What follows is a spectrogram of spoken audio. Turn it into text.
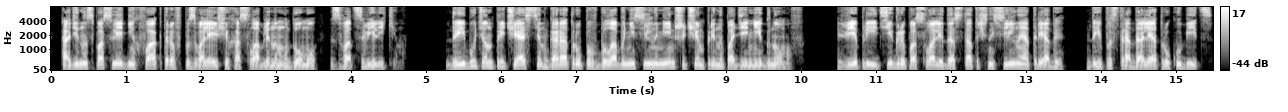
– один из последних факторов, позволяющих ослабленному дому зваться великим. Да и будь он причастен, гора трупов была бы не сильно меньше, чем при нападении гномов. Вепри и тигры послали достаточно сильные отряды, да и пострадали от рук убийц.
